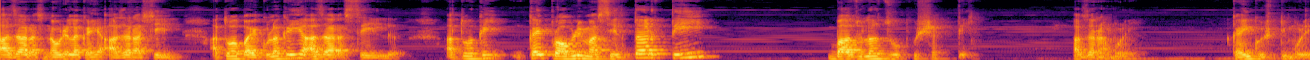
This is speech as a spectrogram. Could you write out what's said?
आजार अस नवऱ्याला काही आजार असेल अथवा बायकोला काही आजार असेल अथवा काही काही प्रॉब्लेम असेल तर ती बाजूला झोपू शकते. आजारामुळे. काही गोष्टीमुळे.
